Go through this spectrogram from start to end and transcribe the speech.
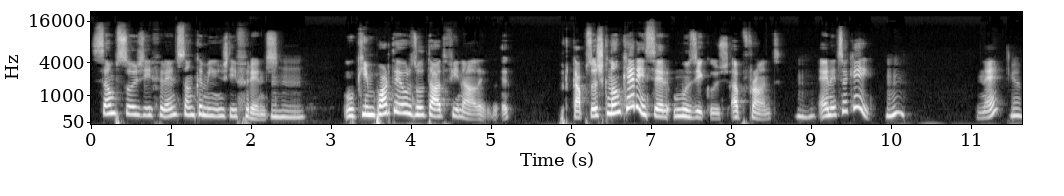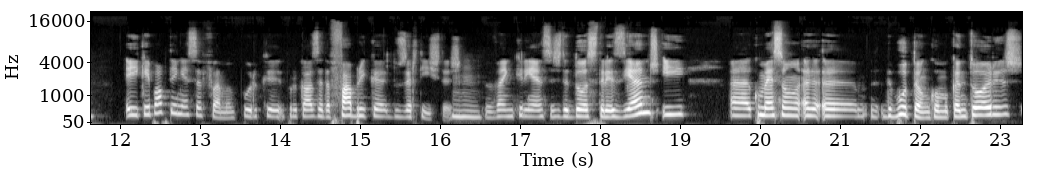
São pessoas diferentes, são caminhos diferentes. Uhum. O que importa é o resultado final. Porque há pessoas que não querem ser músicos upfront. Uhum. And it's okay. Uhum. Né? Yeah. E K-pop tem essa fama porque, por causa da fábrica dos artistas. Uhum. Vêm crianças de 12, 13 anos e ah, começam a, a- debutam como cantores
